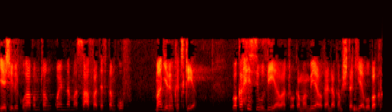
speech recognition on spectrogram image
jeshi liko hapa mtu ankwenda masafa tafuta mkufu. Maji yamemkatikia. Wakahisi udhia watu wakamwambia wakaenda wakamshtakia Abu Bakr.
